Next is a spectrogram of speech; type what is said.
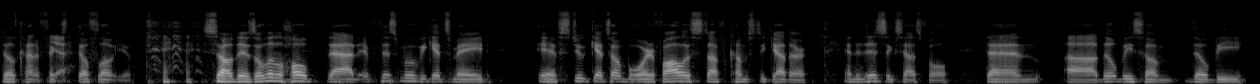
they'll kind of fix, Yeah. they'll float you. so there's a little hope that if this movie gets made, if Stu gets on board, if all this stuff comes together and it is successful, then uh, there'll be some, there'll be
